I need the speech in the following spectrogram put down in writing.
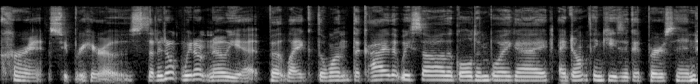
current superheroes that I don't we don't know yet, but like the one the guy that we saw, the golden boy guy, I don't think he's a good person.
